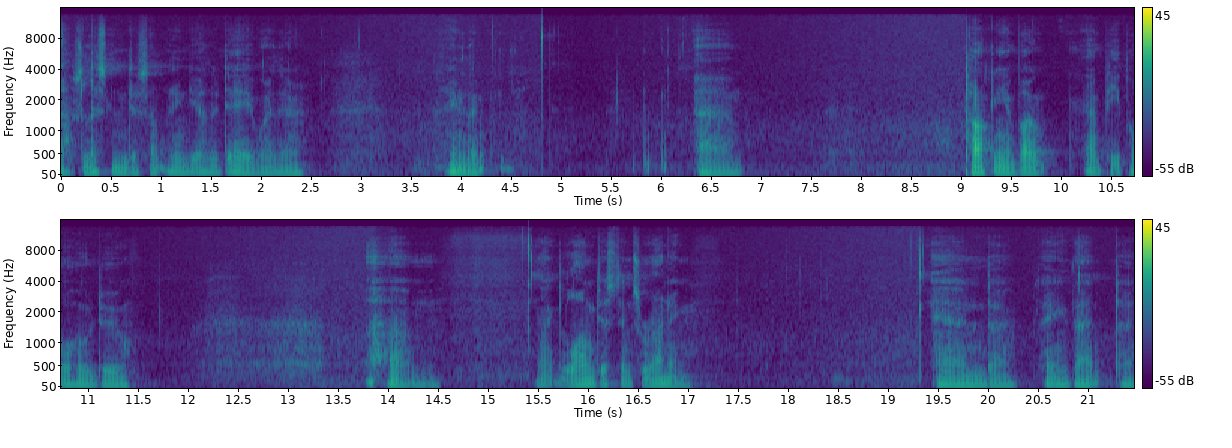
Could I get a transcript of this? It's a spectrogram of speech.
I was listening to something the other day where they're you know, um, talking about uh, people who do um, like long distance running and uh, saying that uh,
